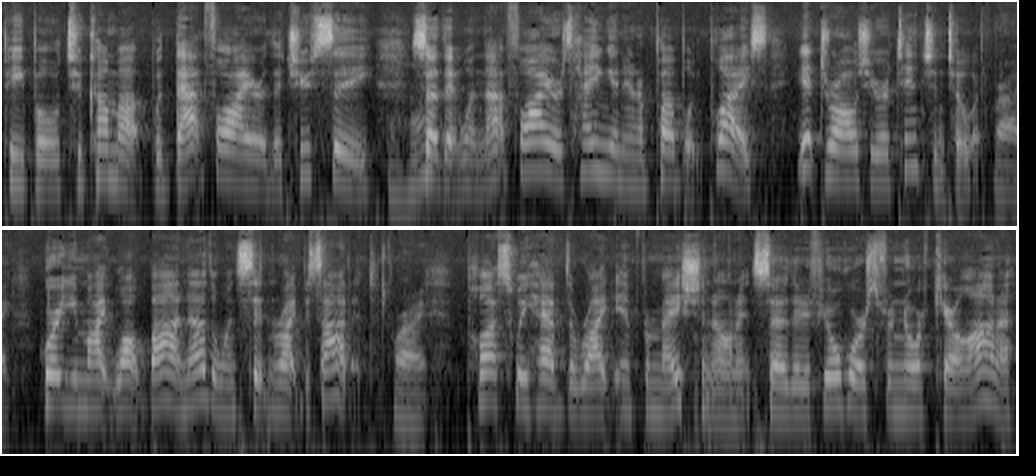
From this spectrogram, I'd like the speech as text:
people to come up with that flyer that you see, mm-hmm. so that when that flyer is hanging in a public place, it draws your attention to it. Right. Where you might walk by another one sitting right beside it. Right. Plus, we have the right information on it so that if your horse from North Carolina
